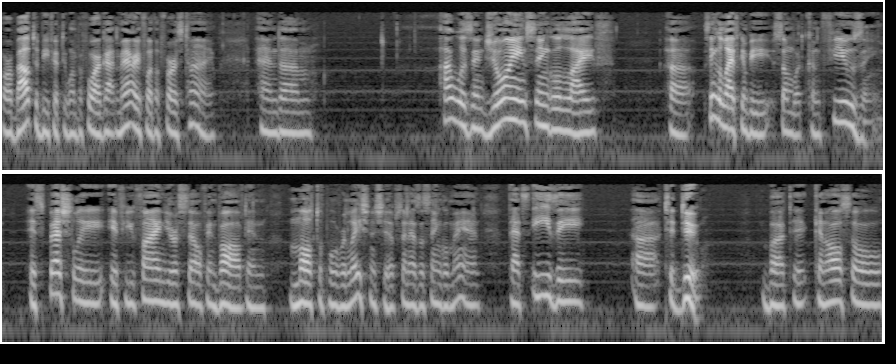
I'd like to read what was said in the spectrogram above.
or about to be 51 before I got married for the first time. And um, I was enjoying single life. Uh, single life can be somewhat confusing, especially if you find yourself involved in multiple relationships. And as a single man, that's easy uh, to do, but it can also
